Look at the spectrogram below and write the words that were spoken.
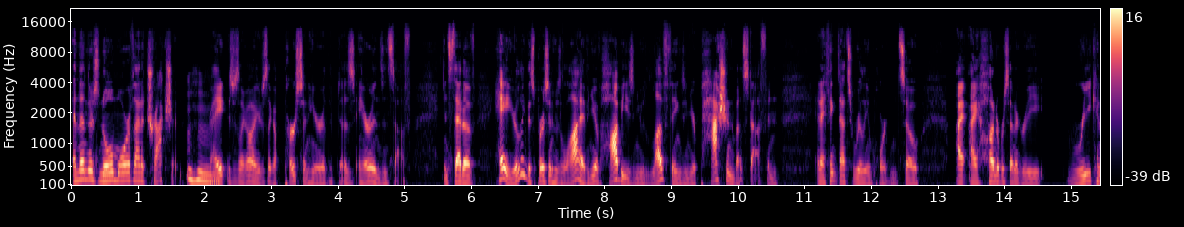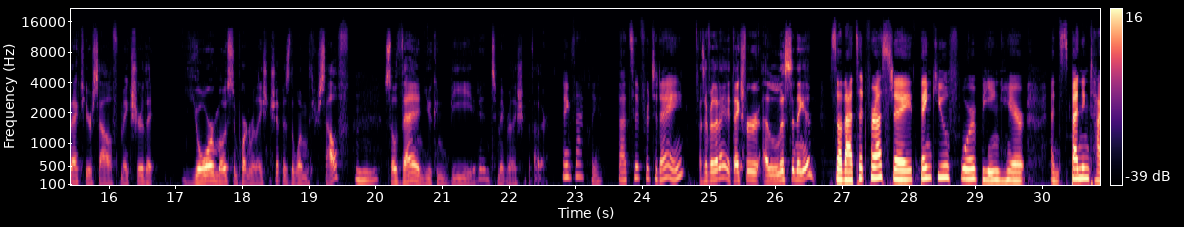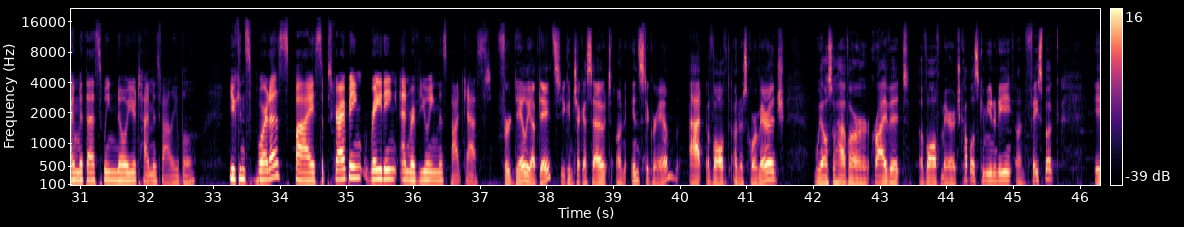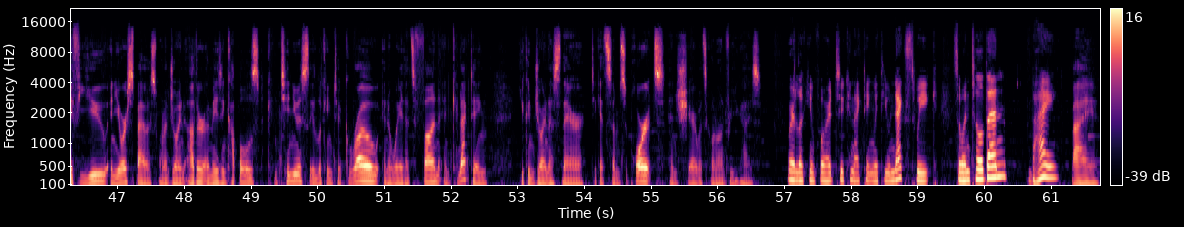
and then there's no more of that attraction, mm-hmm. right? It's just like oh, you're just like a person here that does errands and stuff, instead of hey, you're like this person who's alive and you have hobbies and you love things and you're passionate about stuff and and I think that's really important. So I, I 100% agree. Reconnect to yourself. Make sure that your most important relationship is the one with yourself. Mm-hmm. So then you can be an intimate relationship with other. Exactly. That's it for today. That's it for today. Thanks for uh, listening in. So that's it for us today. Thank you for being here and spending time with us. We know your time is valuable. You can support us by subscribing, rating, and reviewing this podcast. For daily updates, you can check us out on Instagram at evolved underscore marriage. We also have our private Evolved Marriage Couples community on Facebook. If you and your spouse want to join other amazing couples continuously looking to grow in a way that's fun and connecting, you can join us there to get some support and share what's going on for you guys. We're looking forward to connecting with you next week. So until then, bye. Bye.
